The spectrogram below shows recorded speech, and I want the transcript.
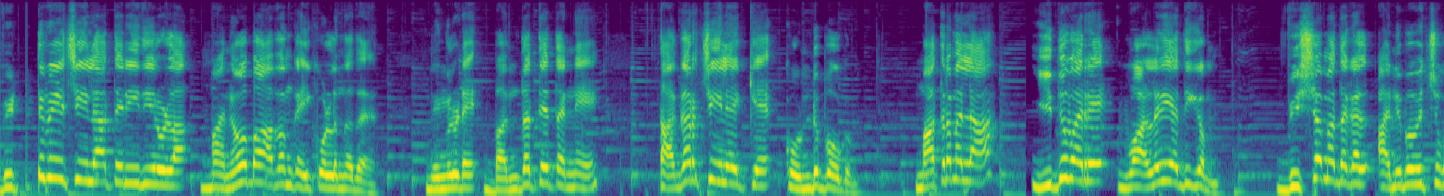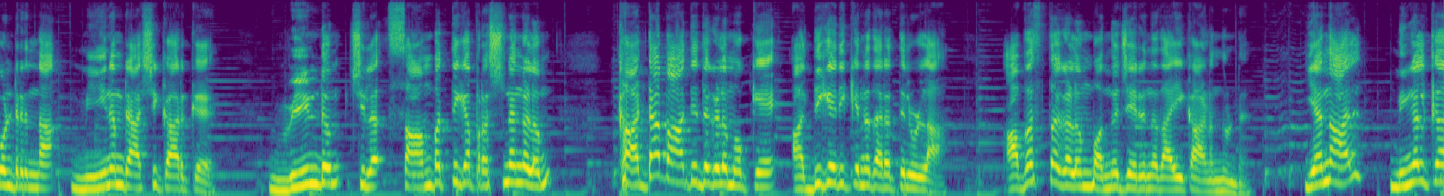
വിട്ടുവീഴ്ചയില്ലാത്ത രീതിയിലുള്ള മനോഭാവം കൈക്കൊള്ളുന്നത് നിങ്ങളുടെ ബന്ധത്തെ തന്നെ തകർച്ചയിലേക്ക് കൊണ്ടുപോകും. മാത്രമല്ല ഇതുവരെ വളരെയധികം വിഷമതകൾ അനുഭവിച്ചു കൊണ്ടിരുന്ന മീനം രാശിക്കാർക്ക് വീണ്ടും ചില സാമ്പത്തിക പ്രശ്നങ്ങളും കടബാധ്യതകളുമൊക്കെ അധികരിക്കുന്ന തരത്തിലുള്ള അവസ്ഥകളും വന്നു ചേരുന്നതായി കാണുന്നുണ്ട്. എന്നാൽ നിങ്ങൾക്ക്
